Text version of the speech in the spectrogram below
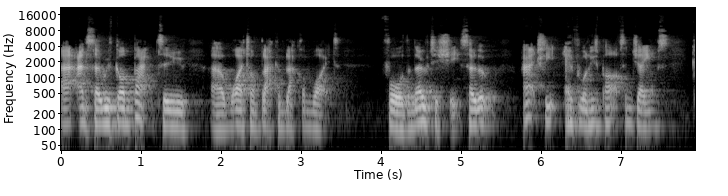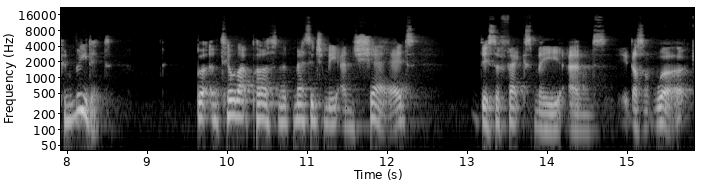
Uh, and so we've gone back to uh, white on black and black on white for the notice sheet so that actually everyone who's part of St James can read it. But until that person had messaged me and shared, this affects me and it doesn't work,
